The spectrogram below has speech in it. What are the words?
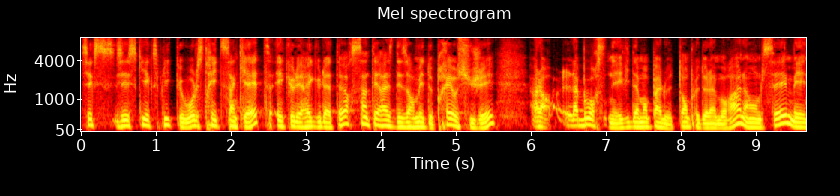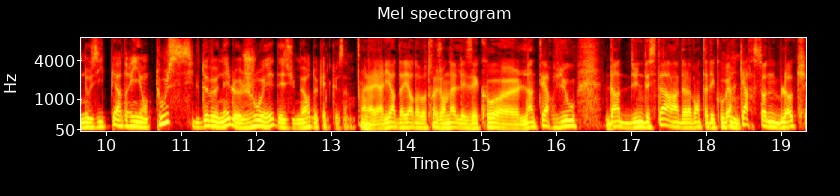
C'est ce qui explique que Wall Street s'inquiète et que les régulateurs s'intéressent désormais de près au sujet. Alors, la bourse n'est évidemment pas le temple de la morale, hein, on le sait, mais nous y perdrions tous s'il devenait le jouet des humeurs de quelques-uns. Voilà, et à lire d'ailleurs dans votre journal Les Échos euh, l'interview d'une des stars hein, de la vente à découvert, mmh. Carson Block.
